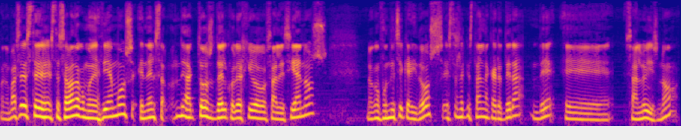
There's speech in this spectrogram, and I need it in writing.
Bueno, va a ser este, este sábado, como decíamos, en el Salón de Actos del Colegio Salesianos. No confundirse que hay dos. Este es el que está en la carretera de eh, San Luis, ¿no?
